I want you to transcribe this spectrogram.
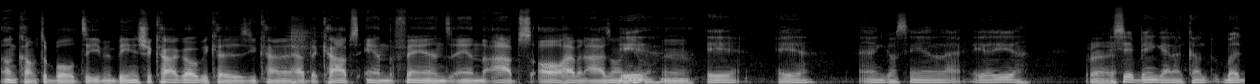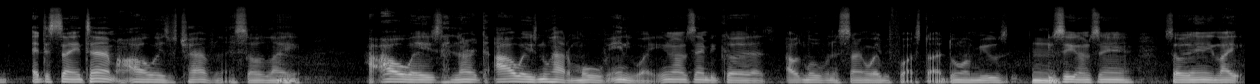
uncomfortable to even be in Chicago because you kind of had the cops and the fans and the ops all having eyes on you? Yeah. Yeah. Yeah, yeah. I ain't gonna say it a lot. Yeah, yeah. That Right. shit been got uncomfortable. But at the same time, I always was traveling. So like I always learned I always knew how to move anyway. You know what I'm saying? Because I was moving a certain way before I started doing music. Mm. You see what I'm saying? So it ain't like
